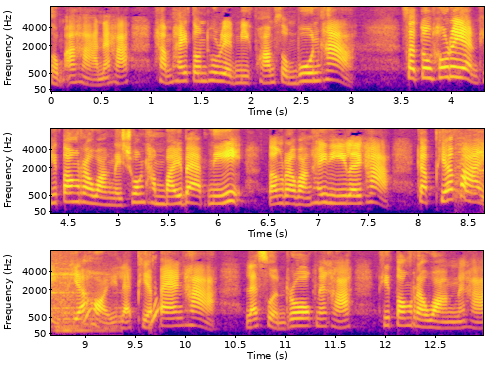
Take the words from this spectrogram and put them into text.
สมอาหารนะคะทำให้ต้นทุเรียนมีความสมบูรณ์ค่ะศัตรูทุเรียนที่ต้องระวังในช่วงทำใบแบบนี้ ต้องระวังให้ดีเลยค่ะ กับเพี้ยไฟ เพี้ยหอยและเพี้ยแป้งค่ะ และส่วนโรคนะคะ ที่ต้องระวังนะคะ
